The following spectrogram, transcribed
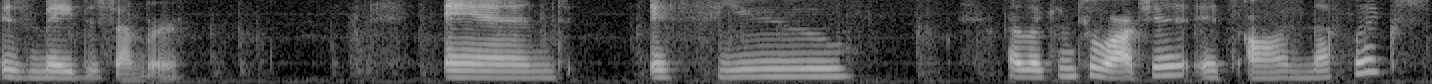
is May December. And if you are looking to watch it, it's on Netflix.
